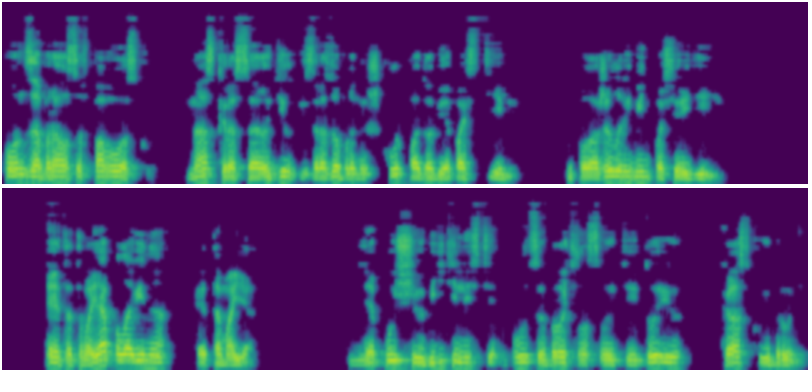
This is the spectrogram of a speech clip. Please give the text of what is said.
Он забрался в повозку, наскоро соорудил из разобранных шкур подобие постели и положил ремень посередине. «Это твоя половина, это моя». Для пущей убедительности Бурцев бросил на свою территорию каску и броник.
